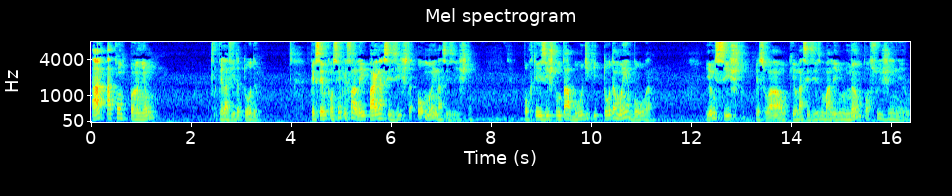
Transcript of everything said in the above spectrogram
a acompanham pela vida toda. Perceba que eu sempre falei pai narcisista ou mãe narcisista. Porque existe um tabu de que toda mãe é boa. E eu insisto, pessoal, que o narcisismo maligno não possui gênero.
